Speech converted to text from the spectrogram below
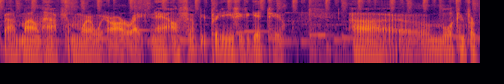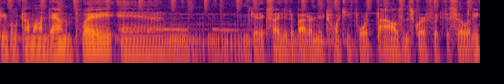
about a mile and a half from where we are right now. So it'll be pretty easy to get to. Uh, looking for people to come on down and play and get excited about our new 24,000 square foot facility.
